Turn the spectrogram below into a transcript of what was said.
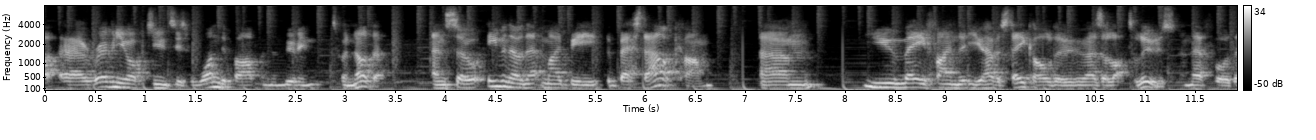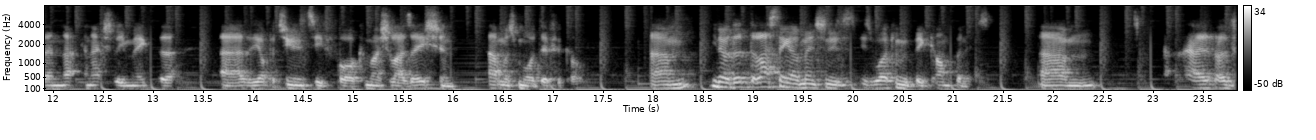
uh, revenue opportunities from one department and moving to another. And so, even though that might be the best outcome, um, you may find that you have a stakeholder who has a lot to lose, and therefore, then that can actually make the uh, the opportunity for commercialization that much more difficult. Um, you know, the, the, last thing I've mentioned is, is working with big companies. Um, I, have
